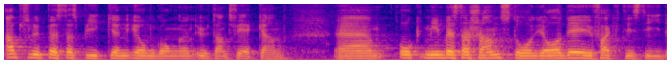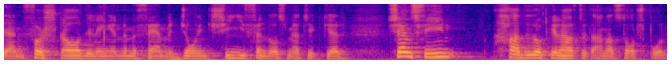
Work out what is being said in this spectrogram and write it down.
absolut bästa spiken i omgången utan tvekan. Ehm, och min bästa chans då, ja det är ju faktiskt i den första avdelningen, nummer 5, Joint Chiefen då som jag tycker känns fin. Hade dock velat haft ett annat startspår.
